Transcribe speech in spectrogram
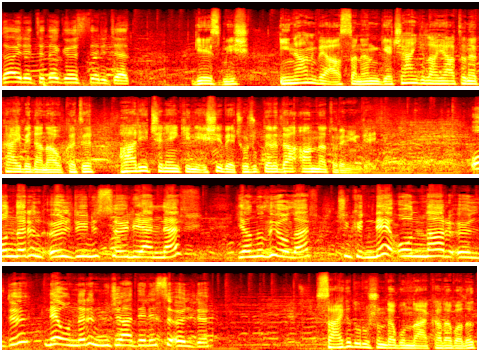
gayreti de göstereceğiz. Gezmiş, İnan ve Aslan'ın geçen yıl hayatını kaybeden avukatı Halit Çelenk'in eşi ve çocukları da anla törenindeydi. Onların öldüğünü söyleyenler yanılıyorlar. Çünkü ne onlar öldü ne onların mücadelesi öldü. Saygı duruşunda bulunan kalabalık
